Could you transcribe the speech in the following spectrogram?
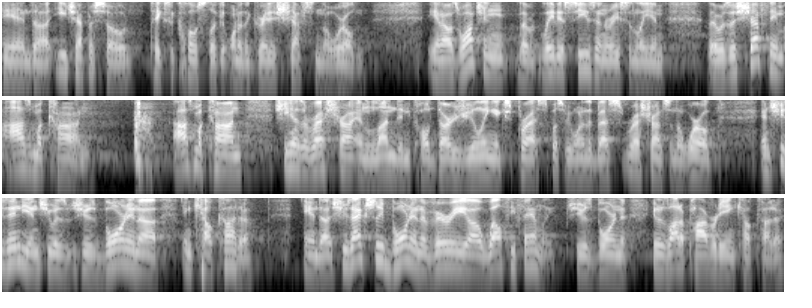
and uh, each episode takes a close look at one of the greatest chefs in the world. And I was watching the latest season recently, and there was a chef named Ozma Khan. Asma Khan, she has a restaurant in London called Darjeeling Express, supposed to be one of the best restaurants in the world. And she's Indian. She was, she was born in, a, in Calcutta. And uh, she was actually born in a very uh, wealthy family. She was born, you know, there was a lot of poverty in Calcutta,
